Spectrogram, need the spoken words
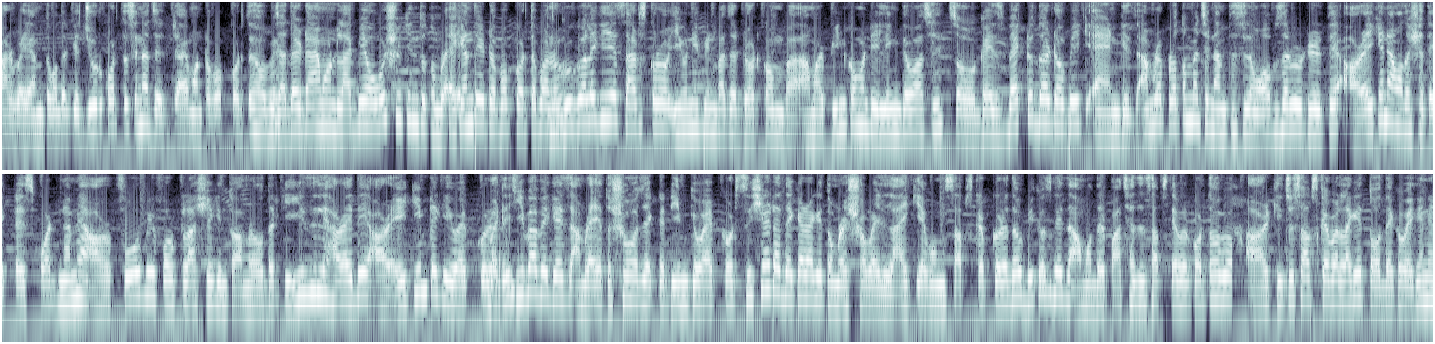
আর ভাই, আমি তোমাদেরকে জোর করতেছি না যে ডায়মন্ড টপ আপ করতে হবে। যাদের ডায়মন্ড লাগবে, অবশ্যই কিন্তু তোমরা এখান থেকে টপ আপ করতে পারো। গুগলে গিয়ে সার্চ করো ইউনিপিন বাজার ডট কম বা আমার পিন কমেন্টে লিঙ্ক দেওয়া আছে। So guys back to the topic and guys আমরা প্রথম ম্যাচে নামতেছিলাম অবজারভেটরিতে আর এখানে আমাদের সাথে একটা স্কোয়াড নামে আর ফোর বি ফোর ক্লাসে কিন্তু আমরা ওদেরকে ইজিলি হারাই দেই আর এই টিমটাকে ওয়াইপ করে দিই। কীভাবে গাইজ আমরা এত সহজে একটা টিমকে ওয়াইপ করছি সেটা দেখার আগে তোমরা সবাই লাইক এবং সাবস্ক্রাইব করে দাও বিকজ গাইজ আমাদের পাঁচ হাজার সাবস্ক্রাইবার করতে হবে। আর কিছু সাবস্ক্রাইবার লাগে তো দেখো এখানে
